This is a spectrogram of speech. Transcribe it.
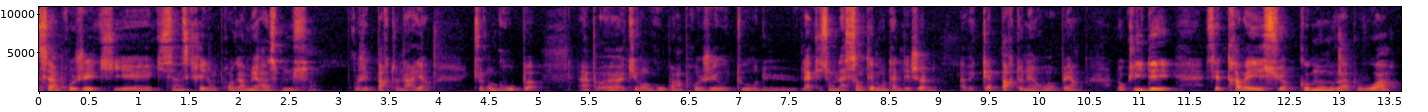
C'est un projet qui, est, qui s'inscrit dans le programme Erasmus, projet de partenariat, qui regroupe euh, qui regroupe un projet autour de la question de la santé mentale des jeunes, avec quatre partenaires européens. Donc l'idée, c'est de travailler sur comment on va pouvoir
